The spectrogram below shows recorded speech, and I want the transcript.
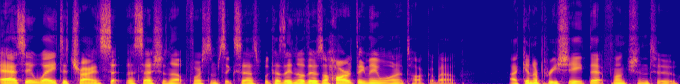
as a way to try and set the session up for some success because they know there's a hard thing they want to talk about. I can appreciate that function too.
